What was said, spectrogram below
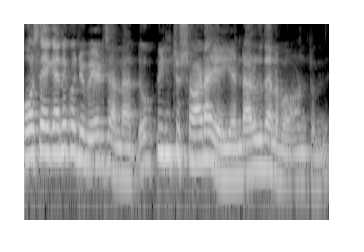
పోసేయగానే కొంచెం వేడి చల్లారదు. ఒక పించు సోడా వేయండి అరుగుదల బాగుంటుంది.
